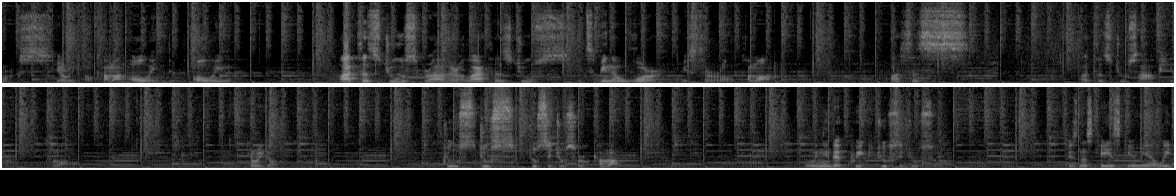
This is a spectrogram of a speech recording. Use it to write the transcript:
works. Here we go. Come on, all in, dude. All in. Let us juice, brother. Let us juice. It's been a war, Mr. Roll. Come on. Let us... Let us juice up here. Come on. Here we go. Juice, juice, juicy juicer, come on. We need a quick juicy juicer. Business case, give me a lead.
